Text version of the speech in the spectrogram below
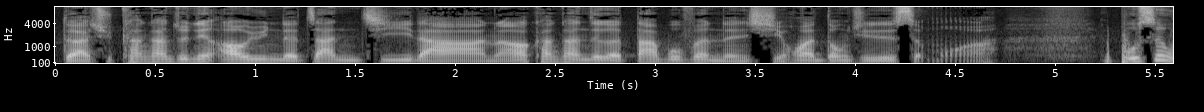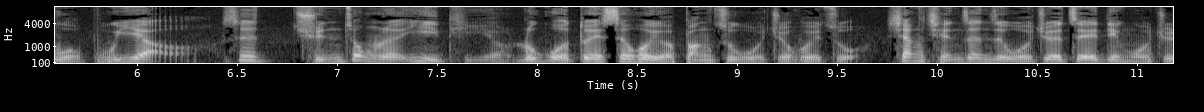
对啊，去看看最近奥运的战绩啦，然后看看这个大部分人喜欢的东西是什么啊？不是我不要，是群众的议题哦。如果对社会有帮助，我就会做。像前阵子，我觉得这一点，我就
